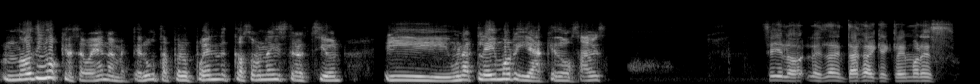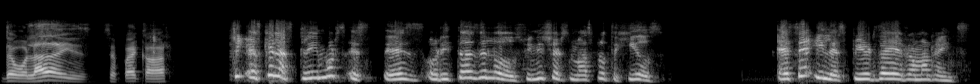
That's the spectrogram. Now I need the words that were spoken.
no digo que se vayan a meter Uta, pero pueden causar una distracción y una Claymore y ya quedó, ¿sabes? Sí, lo, es la ventaja de que Claymore es de volada y se puede acabar. Sí, es que las Claymores es, es ahorita es de los finishers más protegidos. Ese y el Spear de Roman Reigns.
